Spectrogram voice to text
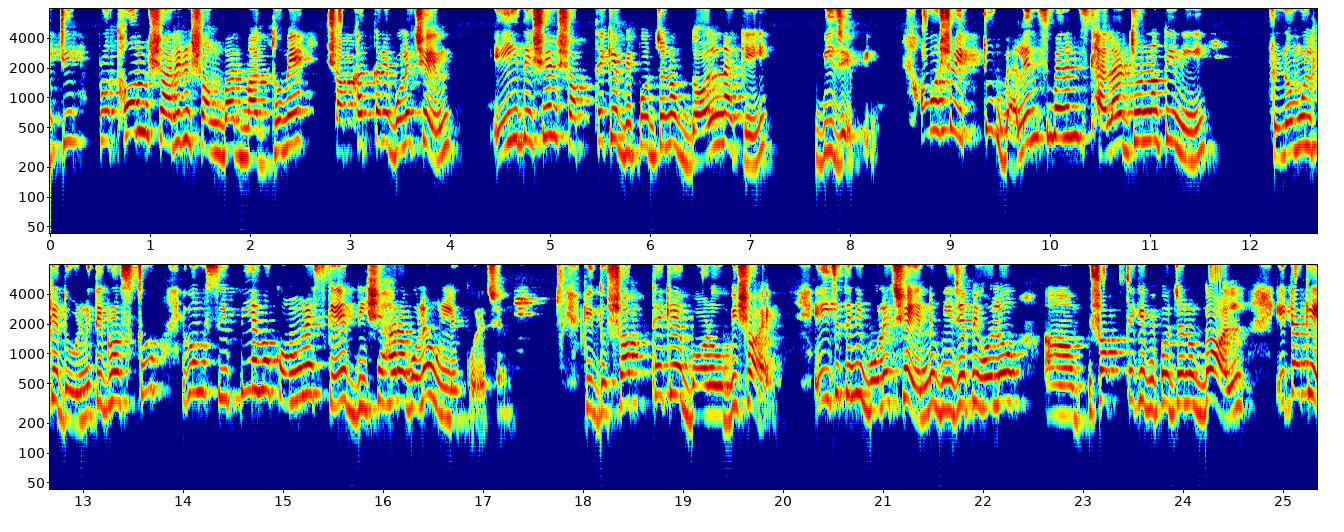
একটি প্রথম সারির সংবাদ মাধ্যমে সাক্ষাৎকারে বলেছেন, এই দেশের সব থেকে বিপজ্জনক দল নাকি বিজেপি। অবশ্য একটু ব্যালেন্স ব্যালেন্স খেলার জন্য তিনি তৃণমূলকে দুর্নীতিগ্রস্ত এবং সিপিএম ও কংগ্রেসকে দিশেহারা বলে উল্লেখ করেছেন। কিন্তু সব থেকে বড় বিষয়, এই যে তিনি বলেছেন বিজেপি হলো সব থেকে বিপজ্জনক দল, এটাকে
